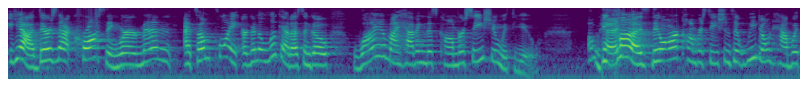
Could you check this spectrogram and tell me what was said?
yeah, there's that crossing where men at some point are going to look at us and go, Why am I having this conversation with you? Okay. Because there are conversations that we don't have with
